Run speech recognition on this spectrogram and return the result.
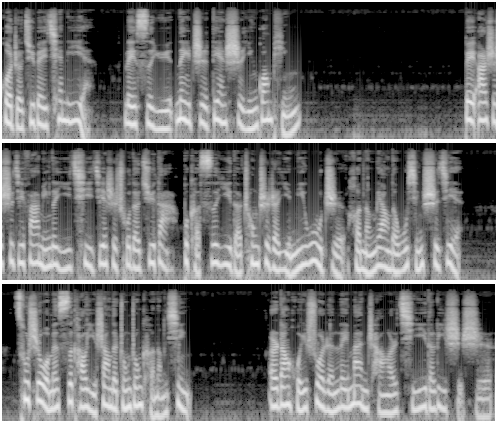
或者具备千里眼？类似于内置电视荧光屏，被二十世纪发明的仪器揭示出的巨大、不可思议的、充斥着隐秘物质和能量的无形世界，促使我们思考以上的种种可能性。而当回溯人类漫长而奇异的历史时，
